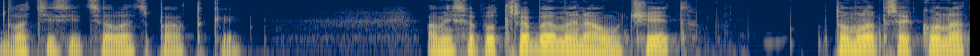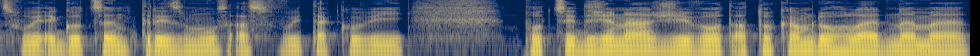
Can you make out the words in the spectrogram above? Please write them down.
2000 let zpátky. A my se potřebujeme naučit tomhle překonat svůj egocentrismus a svůj takový pocit, že náš život a to, kam dohlédneme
